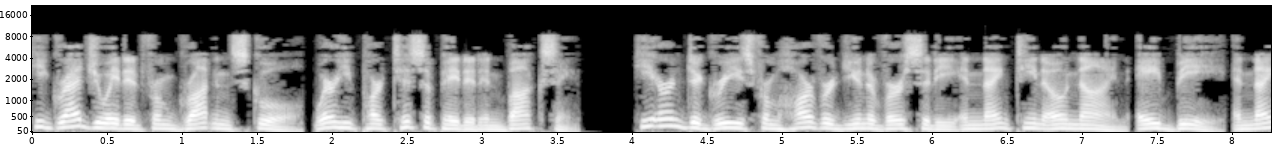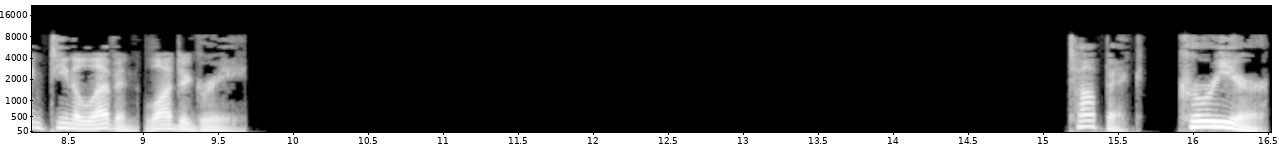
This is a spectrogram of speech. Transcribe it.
He graduated from Groton School, where he participated in boxing. He earned degrees from Harvard University in 1909 AB and 1911 law degree. Topic: Career.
